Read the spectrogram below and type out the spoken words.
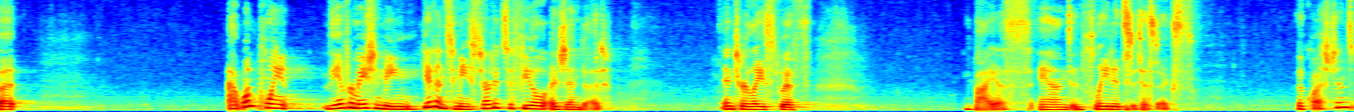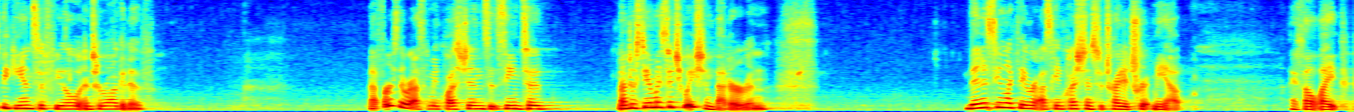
But at one point, the information being given to me started to feel agended, interlaced with bias and inflated statistics. The questions began to feel interrogative. At first, they were asking me questions that seemed to understand my situation better, and then it seemed like they were asking questions to try to trip me up. I felt like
